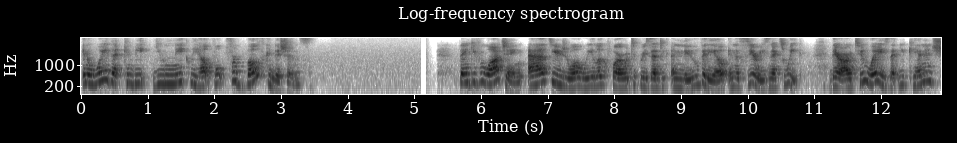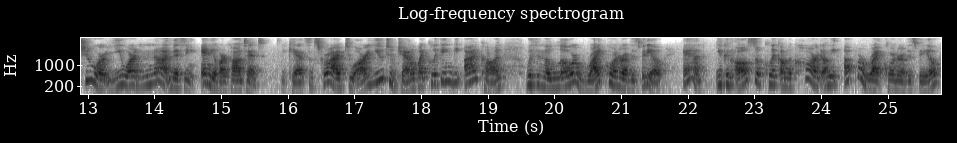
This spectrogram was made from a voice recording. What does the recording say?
in a way that can be uniquely helpful for both conditions. Thank you for watching. As usual, we look forward to presenting a new video in the series next week. There are two ways that you can ensure you are not missing any of our content. You can subscribe to our YouTube channel by clicking the icon within the lower right corner of this video and you can also click on the card on the upper right corner of this video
